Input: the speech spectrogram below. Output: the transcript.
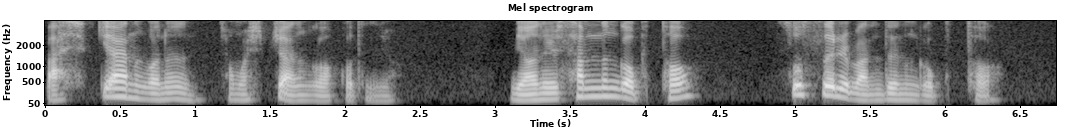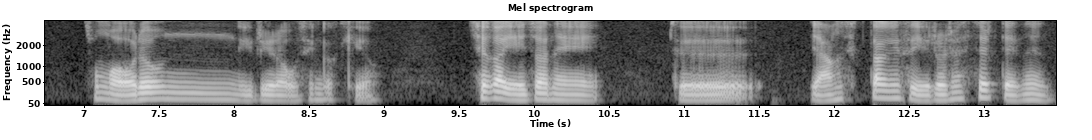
맛있게 하는 거는 정말 쉽지 않은 것 같거든요. 면을 삶는 것부터 소스를 만드는 것부터 정말 어려운 일이라고 생각해요. 제가 예전에 그 양식당에서 일을 했을 때는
